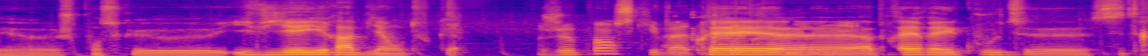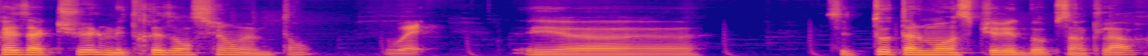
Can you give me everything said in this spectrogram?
Et euh, je pense que il vieillira bien, en tout cas. Je pense qu'il va Après, très, très bien euh, après réécoute, euh, c'est très actuel, mais très ancien en même temps. Ouais. Et euh, c'est totalement inspiré de Bob Sinclair,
